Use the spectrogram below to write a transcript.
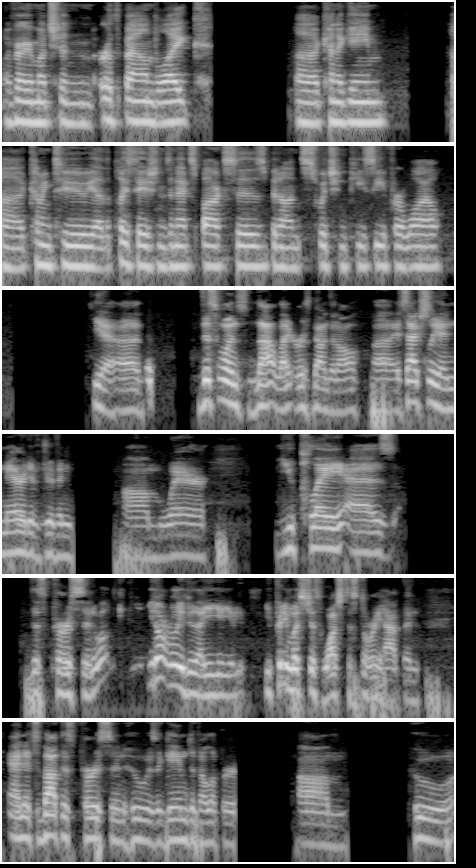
a very much an Earthbound like uh, kind of game. Uh, coming to yeah the PlayStations and Xboxes, been on Switch and PC for a while. Yeah, uh, this one's not like Earthbound at all. Uh, it's actually a narrative-driven, um, where you play as this person. Well, you don't really do that. You, you, you pretty much just watch the story happen, and it's about this person who is a game developer, um, who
